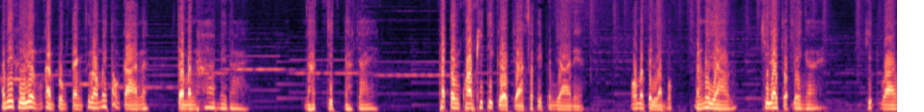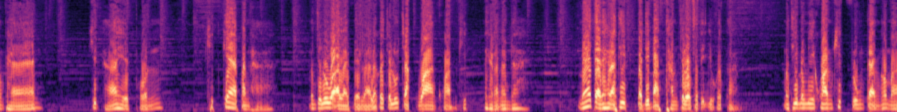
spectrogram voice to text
อันนี้คือเรื่องของการปรุงแต่งที่เราไม่ต้องการนะ แต่มันห้ามไม่ได้หนักจิตหนักใจ ถ้าเป็นความคิดที่เกิดจากสติปัญญาเนี่ยเพราะมันเป็นระบบ มันไม่ยาว คิดแล้วจบได้ง่าย คิดวางแผน คิดหาเหตุผล คิดแก้ปัญหา มันจะรู้ว่าอะไรเป็นอะไรแล้วก็จะรู้จักวางความคิดในขณะนั้นได้ แม้แต่ในขณะที่ปฏิบัติธรรมเจริญสติอยู่ก็ตามบางทีมันมีความคิดปรุงแต่งเข้ามา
